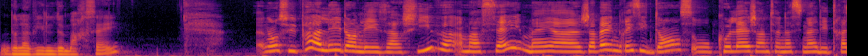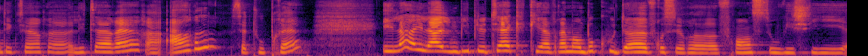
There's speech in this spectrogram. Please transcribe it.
de la ville de Marseille? Non, je ne suis pas allée dans les archives à Marseille, mais euh, j'avais une résidence au Collège international des traducteurs euh, littéraires à Arles, c'est tout près. Et là, il a une bibliothèque qui a vraiment beaucoup d'œuvres sur euh, France ou Vichy.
